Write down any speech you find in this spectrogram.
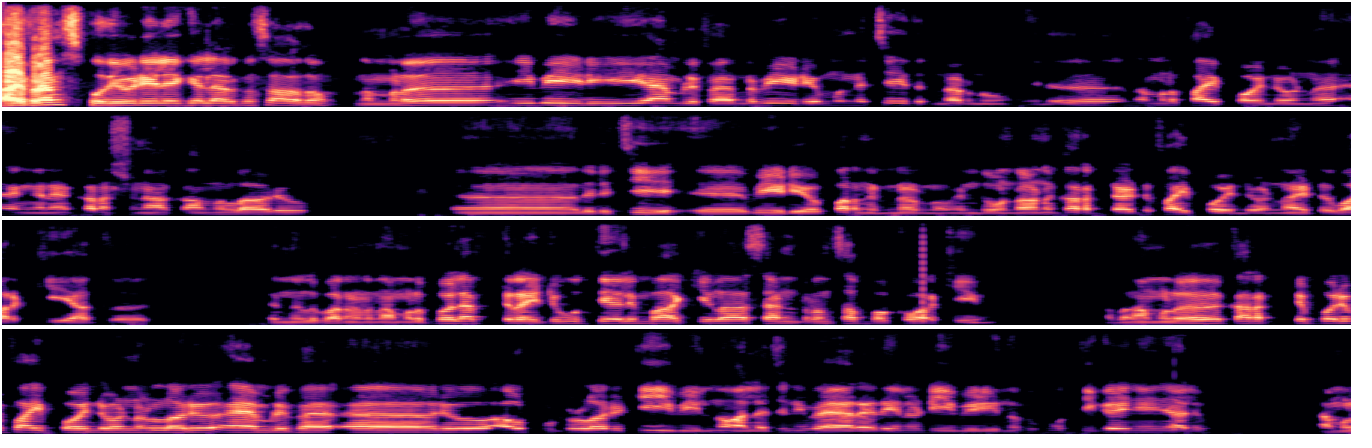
ഹായ് ഫ്രണ്ട്സ് പുതിയ വീഡിയോയിലേക്ക് എല്ലാവർക്കും സ്വാഗതം. നമ്മൾ ഈ വീഡിയോ ഈ ആംപ്ലിഫയറിന്റെ വീഡിയോ മുന്നേ ചെയ്തിട്ടുണ്ടായിരുന്നു. ഇത് നമ്മൾ ഫൈവ് പോയിന്റ് വണ് എങ്ങനെ കണക്ഷൻ ആക്കാം എന്നുള്ള ഒരു ഇതിൽ വീഡിയോ പറഞ്ഞിട്ടുണ്ടായിരുന്നു. എന്തുകൊണ്ടാണ് കറക്റ്റായിട്ട് ഫൈവ് പോയിന്റ് വൺ ആയിട്ട് വർക്ക് ചെയ്യാത്തത് എന്നുള്ളത് പറഞ്ഞിട്ടുണ്ട്. നമ്മളിപ്പോൾ ലെഫ്റ്റ് റൈറ്റ് കുത്തിയാലും ബാക്കിയുള്ള സെന്ററും സബൊക്കെ വർക്ക് ചെയ്യും. അപ്പോൾ നമ്മൾ കറക്റ്റ് ഇപ്പോൾ ഒരു ഫൈവ് പോയിന്റ് വൺ ഉള്ള ഒരു ആംപ്ലിഫയർ ഒരു ഔട്ട്പുട്ട് ഉള്ള ഒരു ടി വിയിൽ നിന്നോ അല്ലെങ്കിൽ വേറെ ഏതെങ്കിലും ഡി വി നിന്നൊക്കെ കുത്തി കഴിഞ്ഞ് കഴിഞ്ഞാലും നമ്മൾ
